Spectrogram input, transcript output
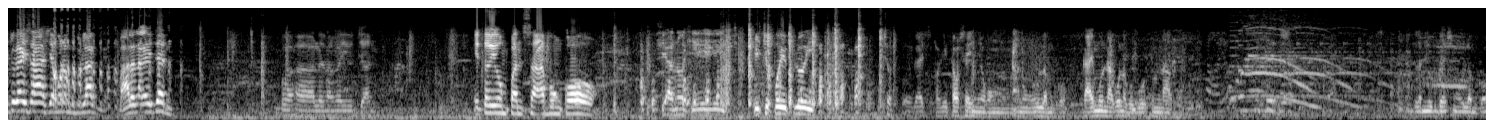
Ito guys ha, siya muna mag-vlog. Bahala na kayo dyan. Bahala na kayo dyan. Ito yung pansabong ko. Si ano, si Pichu Poy Ploy. So, guys, pakita ko sa inyo kung anong ulam ko. Kain muna ako, nagugutom na ako. Alam niyo guys yung ulam ko?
